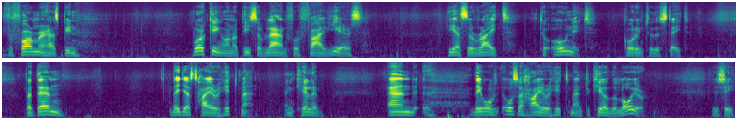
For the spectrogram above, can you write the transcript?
if a farmer has been working on a piece of land for five years, he has the right to own it according to the state. But then they just hire a hitman and kill him. And uh, they also hire a hitman to kill the lawyer, you see.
